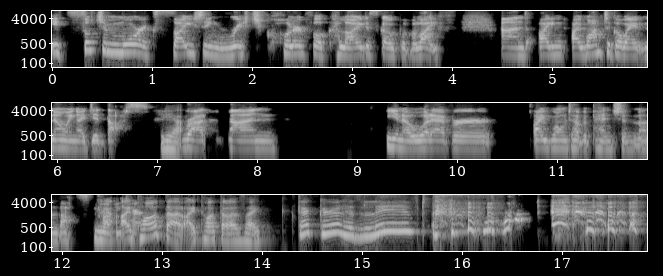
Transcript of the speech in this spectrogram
it's such a more exciting, rich, colorful kaleidoscope of a life. And I, I want to go out knowing I did that yeah. rather than, you know, whatever, I won't have a pension. And that's yeah, I thought that. I thought that. I was like, that girl has lived.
